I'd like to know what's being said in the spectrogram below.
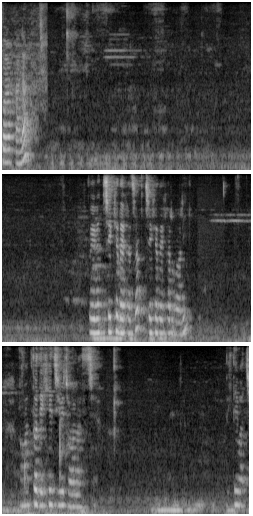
করার পালা। তো এবার চেখে দেখা যাক, চেখে দেখার বাড়ি। আমার তো দেখে জিভে জল আসছে। দেখতেই পাচ্ছ?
